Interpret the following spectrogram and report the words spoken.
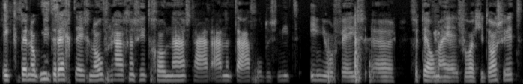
ik ben ook niet recht tegenover haar gaan zitten, gewoon naast haar aan een tafel. Dus niet in your face, eh, vertel mij even wat je dwars zit.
